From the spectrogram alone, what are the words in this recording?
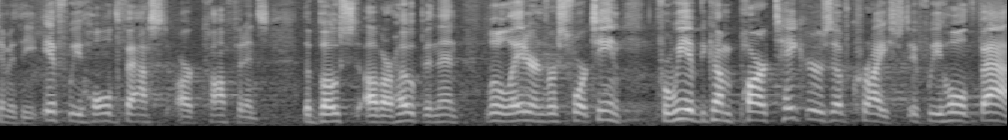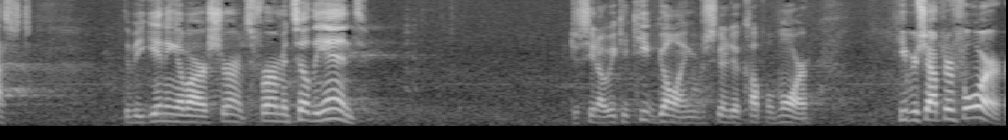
Timothy, if we hold fast our confidence, the boast of our hope. And then a little later in verse 14, for we have become partakers of Christ if we hold fast the beginning of our assurance firm until the end. Just, you know, we could keep going. We're just going to do a couple more. Hebrews chapter 4.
